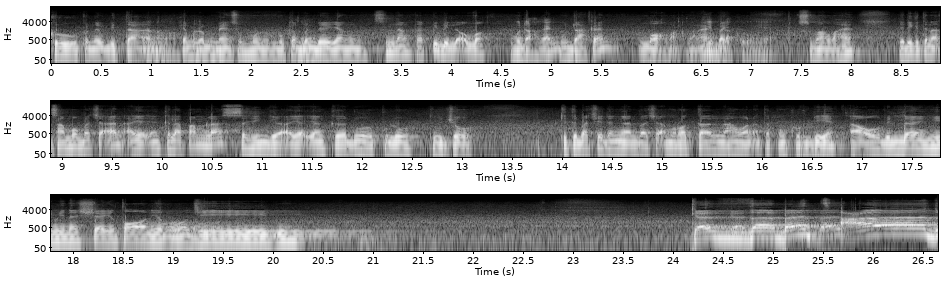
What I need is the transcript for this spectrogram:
kru penerbitan kameraman semua. Bukan ya. benda yang senang tapi bila Allah mudahkan. mudahkan Allahu akbar eh? Baik. ya. Subhanallah eh? Jadi kita nak sambung bacaan ayat yang ke-18 sehingga ayat yang ke-27 kita baca dengan bacaan murattal nahwan ataupun kurdi ya a'udzubillahi minasyaitonirrajim كذبت عاد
